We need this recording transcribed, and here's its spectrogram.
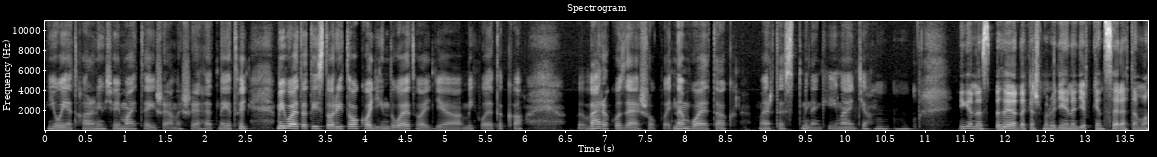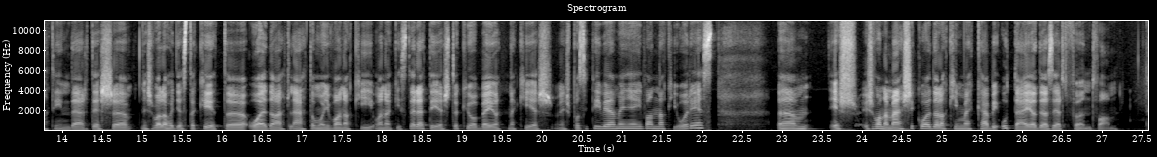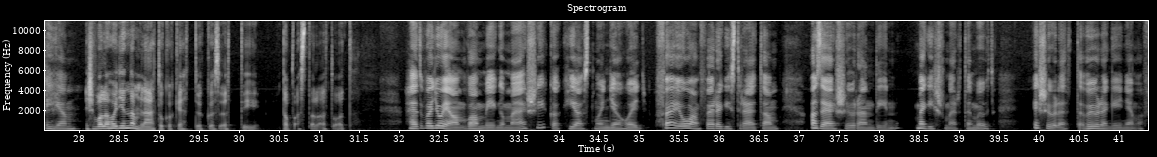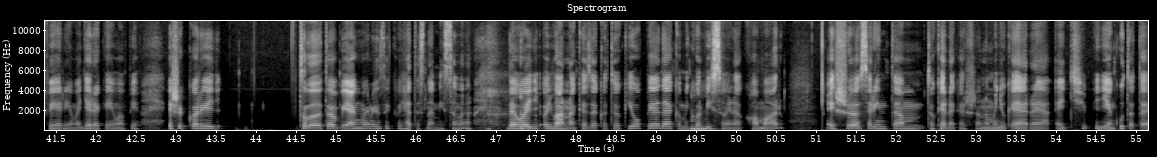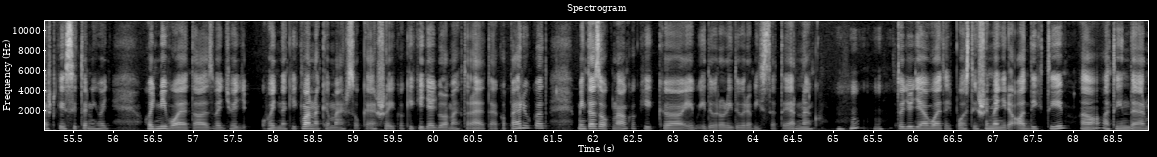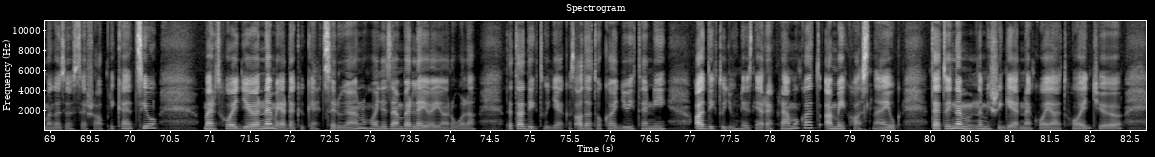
jó ilyet hallani, úgyhogy majd te is elmesélhetnéd, hogy mi volt a ti sztoritok, hogy indult, hogy mik voltak a várakozások, vagy nem voltak, mert ezt mindenki imádja. Mm-hmm. Igen, ez, ez érdekes, mert hogy én egyébként szeretem a Tindert, és, és valahogy ezt a két oldalt látom, hogy van, aki, van, aki szereti, és tök jól bejött neki, és, és pozitív élményei vannak, jó részt, um, és, és van a másik oldal, aki meg kb. utálja, de azért fönt van. Igen. És valahogy én nem látok a kettő közötti tapasztalatot. Hát vagy olyan van még a másik, aki azt mondja, hogy fel, jó van, felregisztráltam, az első randin megismertem őt, és ő lett a vőlegényem, a férjem, a gyerekeim apja, és akkor így tudod, a többiek megnézik, hogy hát ezt nem hiszem el. De hogy, hogy vannak ezek a tök jó példák, amikor mm. viszonylag hamar, és uh, szerintem tök érdekes lenne mondjuk erre egy, egy ilyen kutatást készíteni, hogy, hogy mi volt az, vagy hogy, hogy nekik vannak-e más szokásaik, akik így egyből megtalálták a párjukat, mint azoknak, akik időről időre visszatérnek. Uh-huh. Hogy ugye volt egy poszt is, hogy mennyire addiktív a, a Tinder, meg az összes applikáció, mert hogy nem érdekük egyszerűen, hogy az ember lejöjjön róla. Tehát addig tudják az adatokat gyűjteni, addig tudjuk nézni a reklámokat, amíg használjuk. Tehát, hogy nem, nem is ígérnek olyat, hogy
